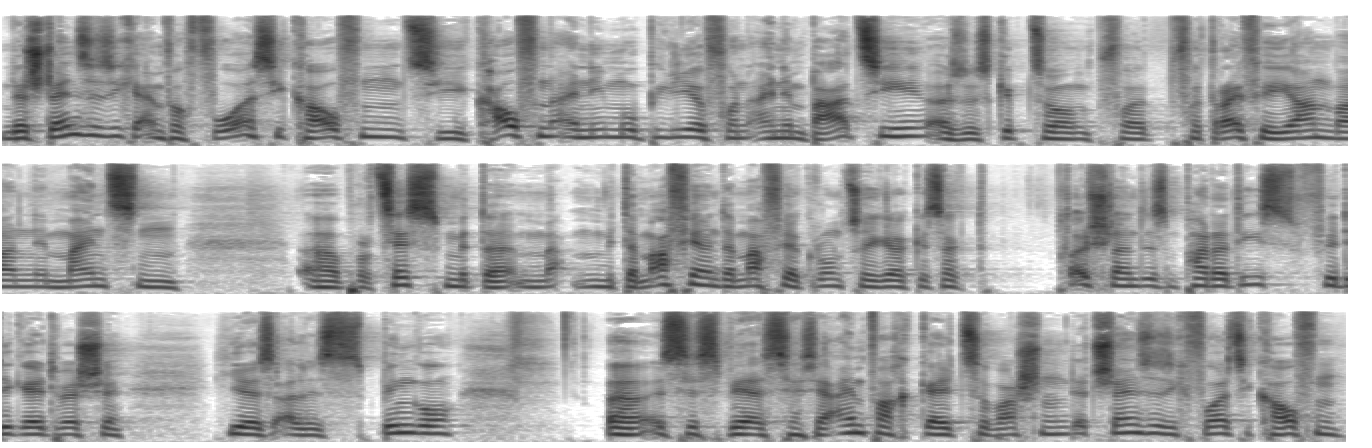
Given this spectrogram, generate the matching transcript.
Und jetzt stellen Sie sich einfach vor, Sie kaufen, Sie kaufen eine Immobilie von einem Bazi. Also es gibt so, vor, vor drei, vier Jahren war in Mainz ein äh, Prozess mit der, mit der Mafia und der Mafia-Grundzeuger hat gesagt, Deutschland ist ein Paradies für die Geldwäsche. Hier ist alles Bingo. Äh, es ist sehr, sehr einfach, Geld zu waschen. Und jetzt stellen Sie sich vor, Sie kaufen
